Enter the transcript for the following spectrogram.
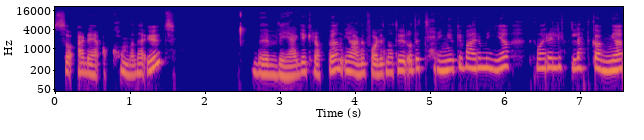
Så er det å komme deg ut Bevege kroppen, gjerne få litt natur. Og det trenger jo ikke være mye. Det kan være litt lett gange.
